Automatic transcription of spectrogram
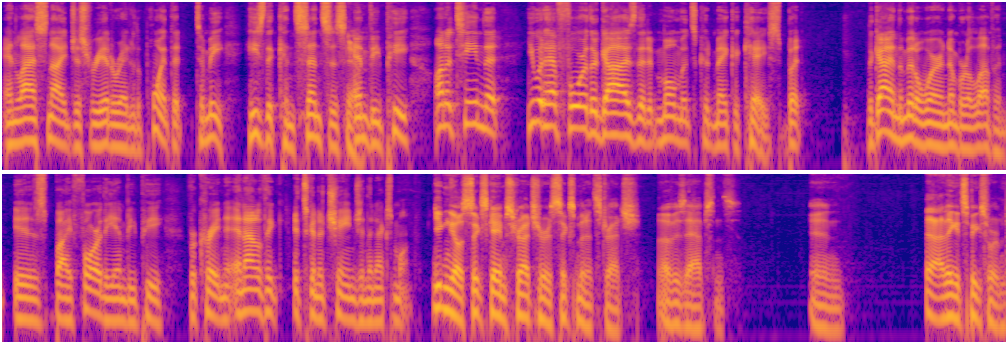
And last night just reiterated the point that to me, he's the consensus Yeah. MVP on a team that you would have four other guys that at moments could make a case. But the guy in the middle wearing number 11 is by far the MVP for Creighton. And I don't think it's going to change in the next month. You can go six game stretch or a six minute stretch of his absence, and yeah, I think it speaks for him.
